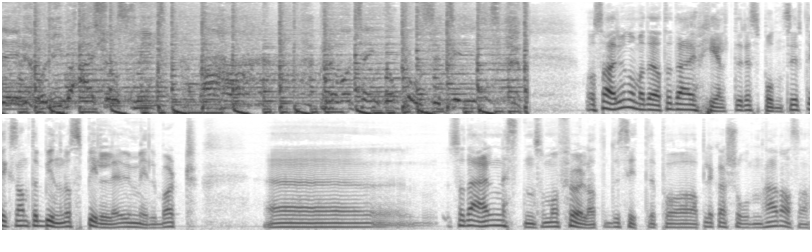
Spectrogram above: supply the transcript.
det, og livet er så sweet, Og så er det jo noe med det at det er helt responsivt. ikke sant? Det begynner å spille umiddelbart. Uh, så det er nesten som å føle at du sitter på applikasjonen her, altså.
